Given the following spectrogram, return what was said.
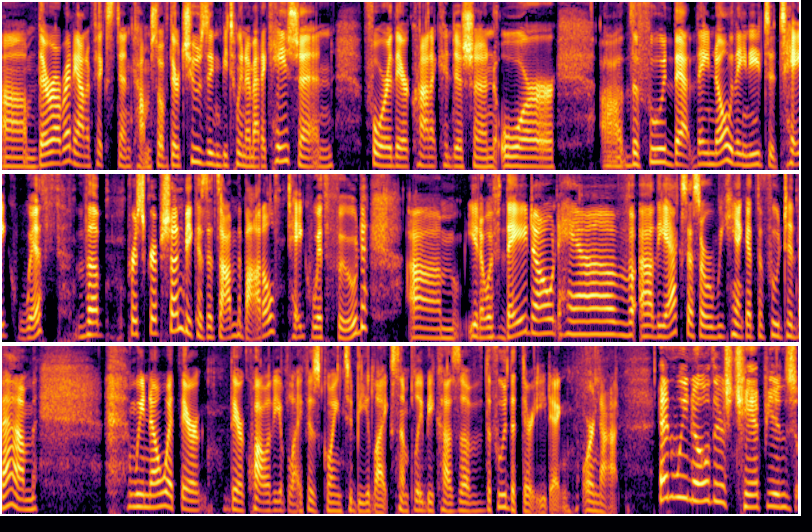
Um, they're already on a fixed income. So if they're choosing between a medication for their chronic condition or uh, the food that they know they need to take with the prescription because it's on the bottle, take with food, um, you know, if they don't have uh, the access or we can't get the food to them, we know what their their quality of life is going to be like simply because of the food that they're eating or not. And we know there's champions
